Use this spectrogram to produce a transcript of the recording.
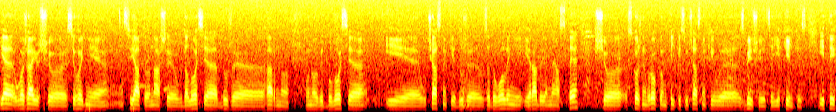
Я вважаю, що сьогодні свято наше вдалося, дуже гарно воно відбулося. І учасники дуже задоволені і радує нас те, що з кожним роком кількість учасників е, збільшується, їх кількість і тих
